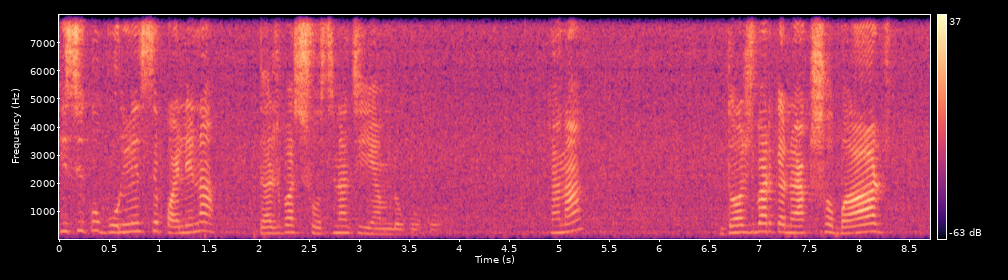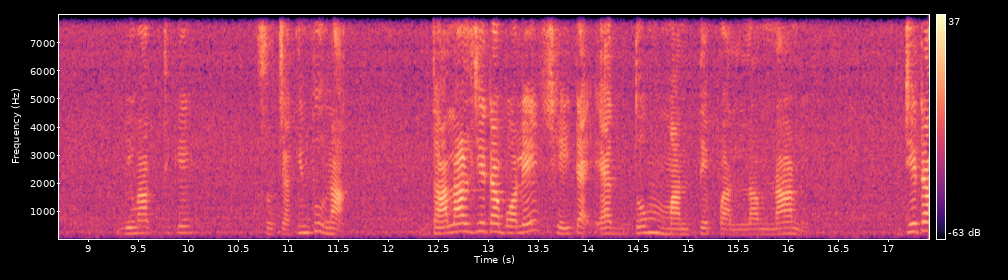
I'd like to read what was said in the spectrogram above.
किसी को बोलने से पहले ना दस बार सोचना चाहिए हम लोगों को है ना দশ বার কেন একশো বার দিমাগ থেকে সোচা কিন্তু না দালাল যেটা বলে সেইটা একদম মানতে পারলাম না আমি যেটা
